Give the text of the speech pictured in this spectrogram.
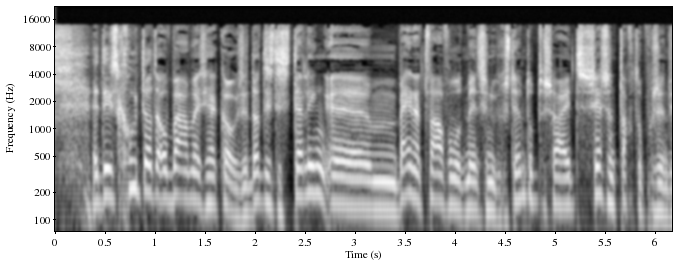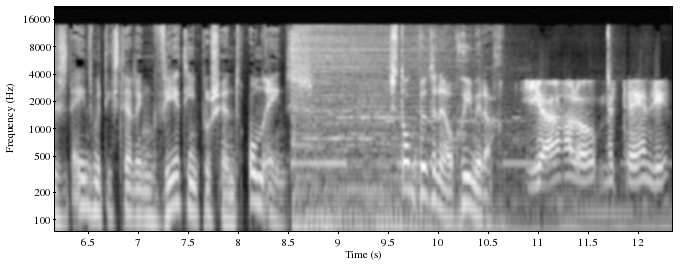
het is goed dat Obama is herkozen, dat is de stelling. Uh, bijna 1200 mensen nu gestemd op de site. 86% is het eens met die stelling, 14% oneens. Stand.nl, goedemiddag. Ja, hallo, met Henry.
